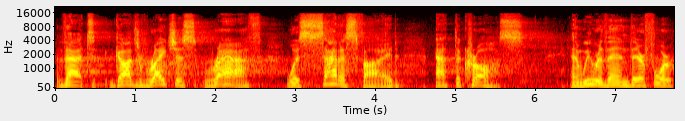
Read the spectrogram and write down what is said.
that God's righteous wrath was satisfied at the cross. And we were then, therefore,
